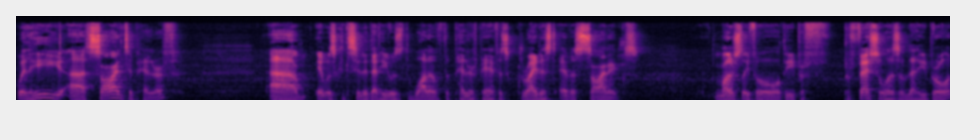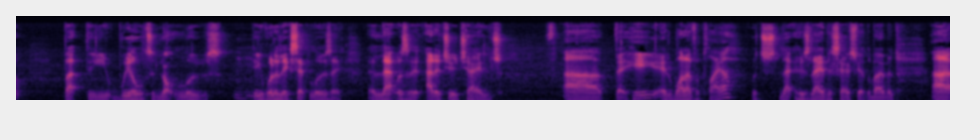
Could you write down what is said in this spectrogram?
when he uh, signed to Penrith, um, it was considered that he was one of the Penrith Panthers' greatest ever signings, mostly for the prof- professionalism that he brought, but the will to not lose. Mhm. He wouldn't accept losing, and that was an attitude change uh, that he and one other player, which whose name escapes me at the moment, uh,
